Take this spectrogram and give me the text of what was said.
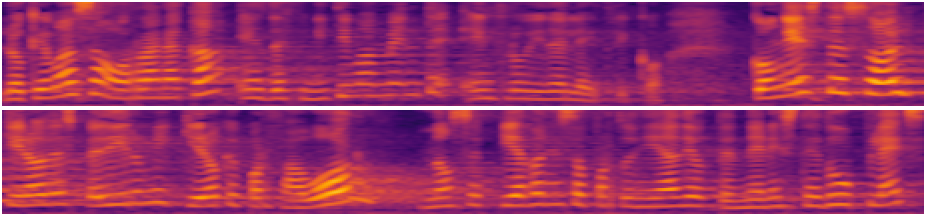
Lo que vas a ahorrar acá es definitivamente en fluido eléctrico. Con este sol quiero despedirme y quiero que por favor no se pierdan esa oportunidad de obtener este duplex.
